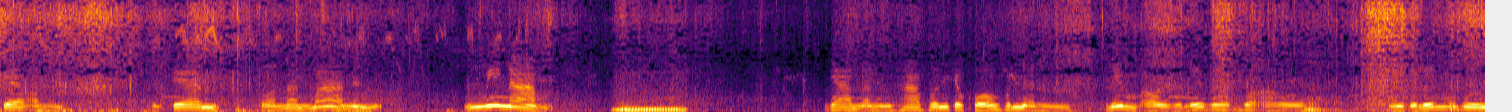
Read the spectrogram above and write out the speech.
แก้อันแก้ตอนนั้นมาเนี่ยมันมีน้ำอืมย่านอัน ห้าเพิ่นเจ้าของเพิ่นอันเล่มเอาก็เลยว่าว่าเอานี่ก็เลยมาเบิ่ง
